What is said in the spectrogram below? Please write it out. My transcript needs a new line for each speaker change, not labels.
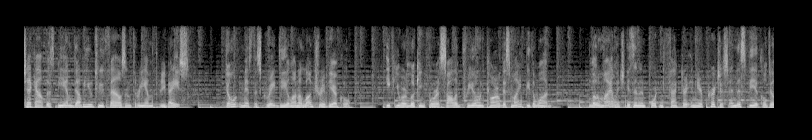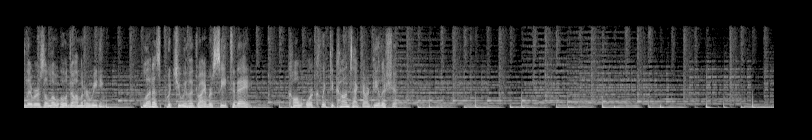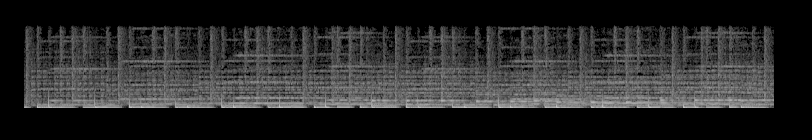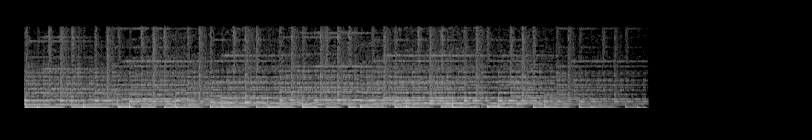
Check out this BMW 2003 M3 Base. Don't miss this great deal on a luxury vehicle. If you are looking for a solid pre-owned car this might be the one. Low mileage is an important factor in your purchase and this vehicle delivers a low odometer reading. Let us put you in the driver's seat today. Call or click to contact our dealership.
